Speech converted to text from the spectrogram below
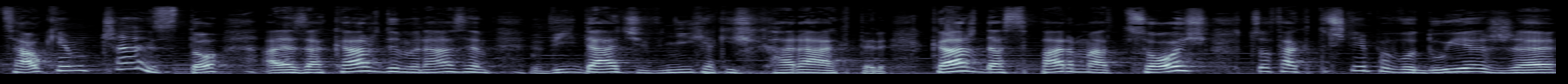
całkiem często, ale za każdym razem widać w nich jakiś charakter. Każda z par ma coś, co faktycznie powoduje, że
